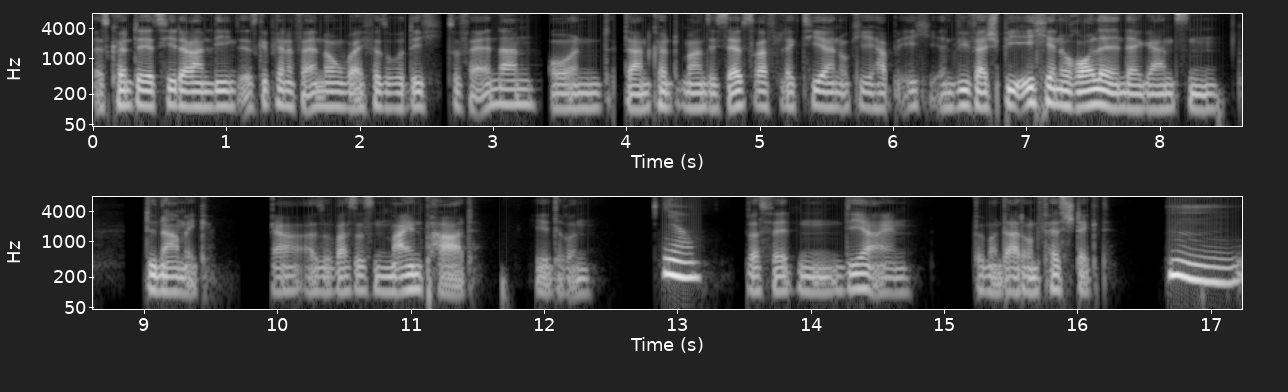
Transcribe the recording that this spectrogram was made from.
es könnte jetzt hier daran liegen, es gibt keine Veränderung, weil ich versuche, dich zu verändern. Und dann könnte man sich selbst reflektieren, okay, habe ich, inwieweit spiele ich hier eine Rolle in der ganzen Dynamik? Ja, also was ist denn mein Part hier drin? Ja. Was fällt denn dir ein, wenn man darin feststeckt? Hm,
